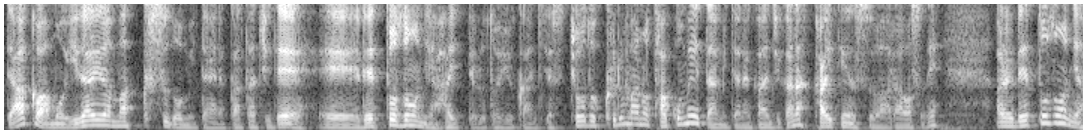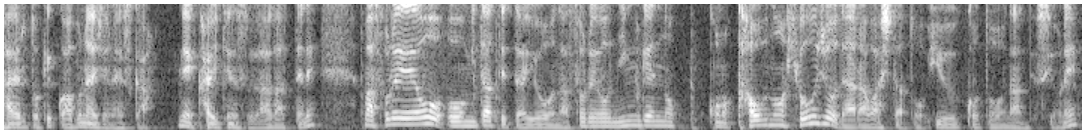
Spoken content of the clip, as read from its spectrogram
で赤はもうイライラマックス度みたいな形で、えー、レッドゾーンに入ってるという感じです。ちょうど車のタコメーターみたいな感じかな。回転数を表すね。あれレッドゾーンに入ると結構危ないじゃないですか、ね、回転数が上がってね、まあ、それを見立てたようなそれを人間のこの顔の表情で表したということなんですよね。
